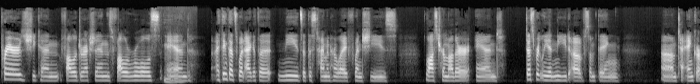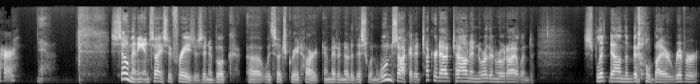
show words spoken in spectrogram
prayers, she can follow directions, follow rules, mm-hmm. and I think that's what Agatha needs at this time in her life when she's lost her mother and desperately in need of something um, to anchor her. Yeah. So many incisive phrases in a book uh, with such great heart. I made a note of this one Woonsocket, a tuckered out town in northern Rhode Island, split down the middle by a river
